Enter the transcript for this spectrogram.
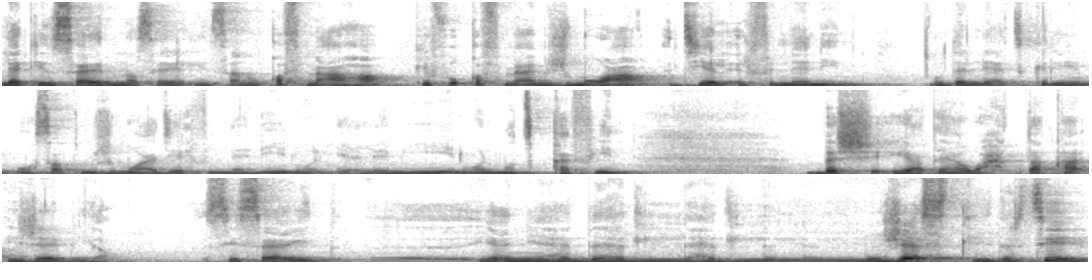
لكن سعيد الناصري الإنسان وقف معها كيف وقف مع مجموعة ديال الفنانين. ودار لها تكريم وسط مجموعة ديال الفنانين والإعلاميين والمثقفين. باش يعطيها واحد الطاقة إيجابية. سي سعيد آه، يعني هاد هاد هاد le geste اللي درتيه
